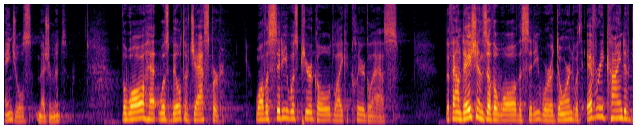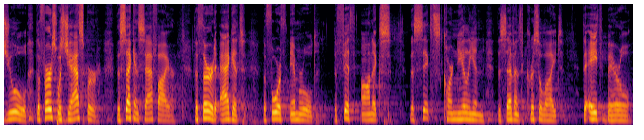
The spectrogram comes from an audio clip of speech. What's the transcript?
angel's measurement. The wall was built of jasper, while the city was pure gold like clear glass. The foundations of the wall of the city were adorned with every kind of jewel. The first was jasper, the second, sapphire, the third, agate, the fourth, emerald, the fifth, onyx, the sixth, carnelian, the seventh, chrysolite, the eighth, beryl,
